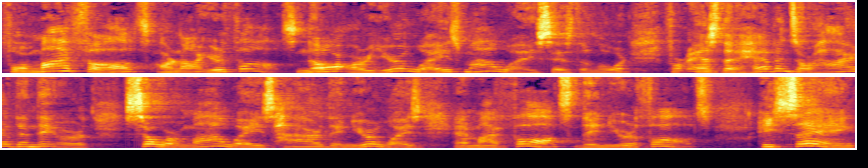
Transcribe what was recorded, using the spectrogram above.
for my thoughts are not your thoughts, nor are your ways my ways, says the Lord. For as the heavens are higher than the earth, so are my ways higher than your ways, and my thoughts than your thoughts. He's saying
